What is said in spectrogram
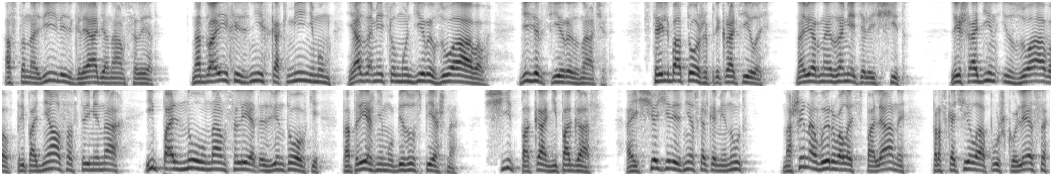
остановились, глядя нам вслед. На двоих из них, как минимум, я заметил мундиры зуавов. Дезертиры, значит. Стрельба тоже прекратилась. Наверное, заметили щит. Лишь один из зуавов приподнялся в стременах и пальнул нам вслед из винтовки, по-прежнему безуспешно. Щит пока не погас. А еще через несколько минут машина вырвалась с поляны, проскочила опушку леса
